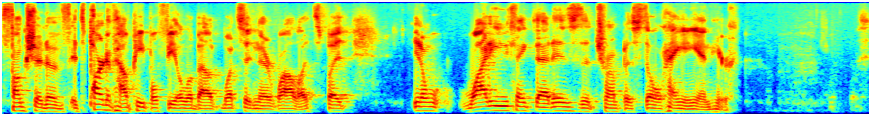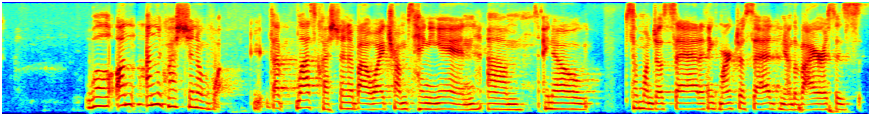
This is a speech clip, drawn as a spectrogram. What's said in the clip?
function of it's part of how people feel about what's in their wallets, but you know, why do you think that is that Trump is still hanging in here? Well, on on the question of what that last question about why Trump's hanging in, um, I know someone just said, I think Mark just said, you know, the virus is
